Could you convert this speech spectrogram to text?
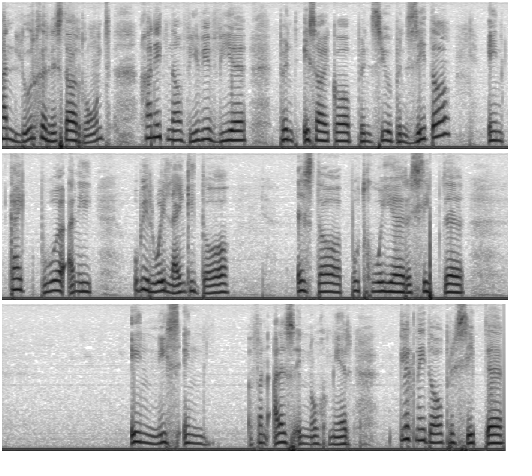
gaan loer gerust daar rond, gaan net na www.shk.co.za en kyk boe aan die op die rooie lijnkie daar is daar potgooie recepte en nies en van alles en nog meer, klik net daar op recepte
